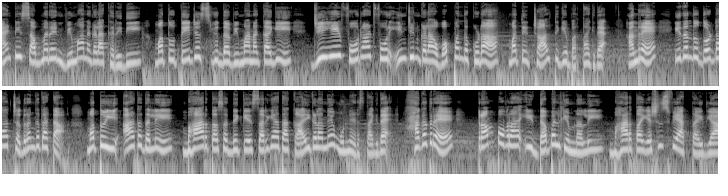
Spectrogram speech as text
ಆಂಟಿ ಸಬ್ಮರೈನ್ ವಿಮಾನಗಳ ಖರೀದಿ ಮತ್ತು ತೇಜಸ್ ಯುದ್ಧ ವಿಮಾನಕ್ಕಾಗಿ ಜಿಇ ಫೋರ್ ನಾಟ್ ಫೋರ್ ಇಂಜಿನ್ಗಳ ಒಪ್ಪಂದ ಕೂಡ ಮತ್ತೆ ಚಾಲ್ತಿಗೆ ಬರ್ತಾಗಿದೆ. ಅಂದ್ರೆ ಇದೊಂದು ದೊಡ್ಡ ಚದುರಂಗದಾಟ ಮತ್ತು ಈ ಆಟದಲ್ಲಿ ಭಾರತ ಸದ್ಯಕ್ಕೆ ಸರಿಯಾದ ಕಾಯಿಗಳನ್ನೇ ಮುನ್ನಡೆಸ್ತಾಗಿದೆ. ಹಾಗಾದ್ರೆ ಟ್ರಂಪ್ ಅವರ ಈ ಡಬಲ್ ಗೇಮ್ನಲ್ಲಿ ಭಾರತ ಯಶಸ್ವಿ ಆಗ್ತಾ ಇದೆಯಾ?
